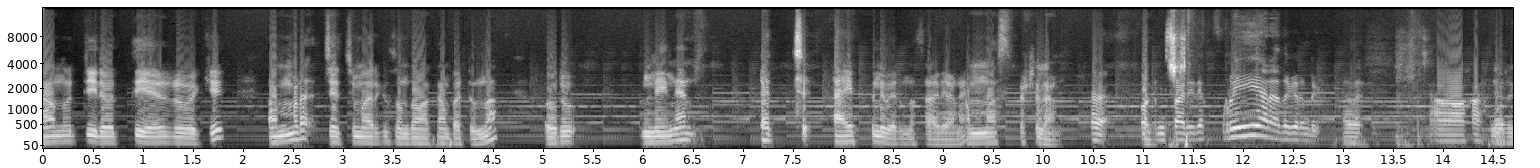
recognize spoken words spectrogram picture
നാനൂറ്റി ഇരുപത്തി ഏഴ് രൂപയ്ക്ക് നമ്മുടെ ചേച്ചിമാർക്ക് സ്വന്തമാക്കാൻ പറ്റുന്ന ഒരു ലിനൻ ടച്ച് ടൈപ്പിൽ വരുന്ന സാരിയാണ്. അമ്മ സ്പെഷ്യലാണ് കോട്ടൺ സാരിയുടെ കുറേ ആരാധകരുണ്ട്. അതെ. ആഹാ, ഈ ഒരു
